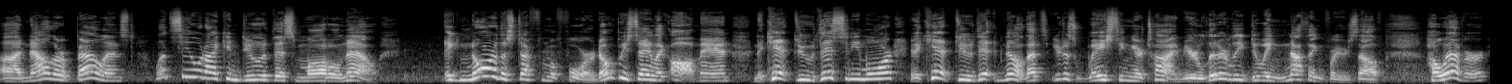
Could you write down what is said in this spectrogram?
uh, now they're balanced, let's see what I can do with this model now. Ignore the stuff from before. Don't be saying like, oh man, and I can't do this anymore, and I can't do this. No, that's you're just wasting your time. You're literally doing nothing for yourself. However,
